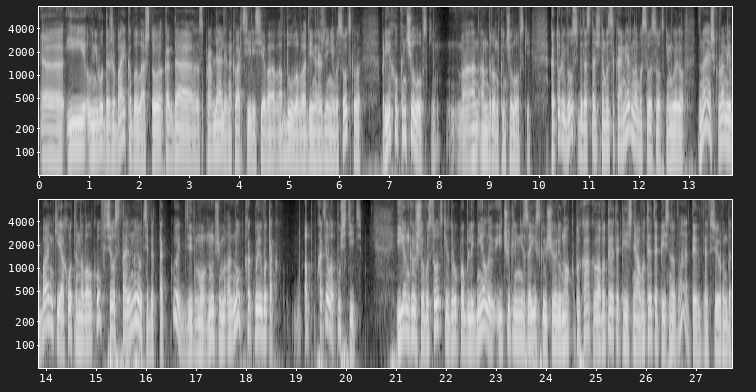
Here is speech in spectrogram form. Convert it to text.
Э, и у него даже байка была, что когда справляли на квартире Сева Абдулова день рождения Высоцкого, приехал Кончаловский, Андрон Кончаловский, который вел себя достаточно высокомерно с Высоцким. Говорил, знаешь, кроме баньки и охоты на волков, все остальное у тебя такое дерьмо. Ну, в общем, ну, как бы его так хотел опустить. И он говорит, что Высоцкий вдруг побледнел и чуть ли не заискивающе говорил, ну а как, а вот эта песня, а вот эта песня, а, это, это все ерунда.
